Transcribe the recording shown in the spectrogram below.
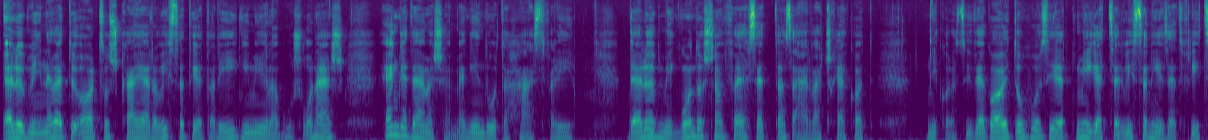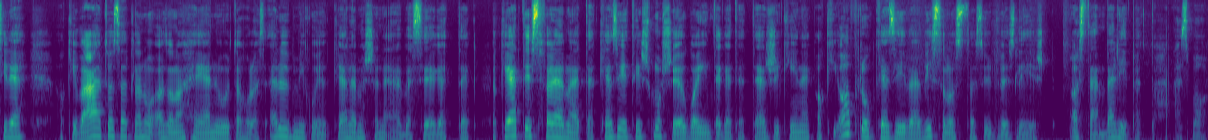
Előbb még nevető arcoskájára visszatért a régi mélabús vonás, engedelmesen megindult a ház felé, de előbb még gondosan felszette az árvácskákat. Mikor az üvegajtóhoz ért, még egyszer visszanézett Fricire, aki változatlanul azon a helyen ült, ahol az előbb még olyan kellemesen elbeszélgettek. A kertész felemelte kezét, és mosolyogva integetett Erzsikének, aki apró kezével viszonozta az üdvözlést. Aztán belépett a házba.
